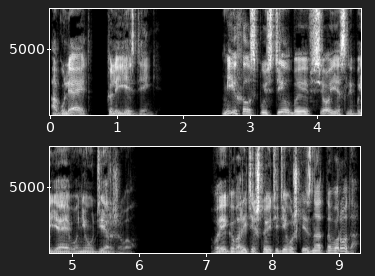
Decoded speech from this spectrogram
а гуляет, коли есть деньги. Михал спустил бы все, если бы я его не удерживал. Вы говорите, что эти девушки из знатного рода?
